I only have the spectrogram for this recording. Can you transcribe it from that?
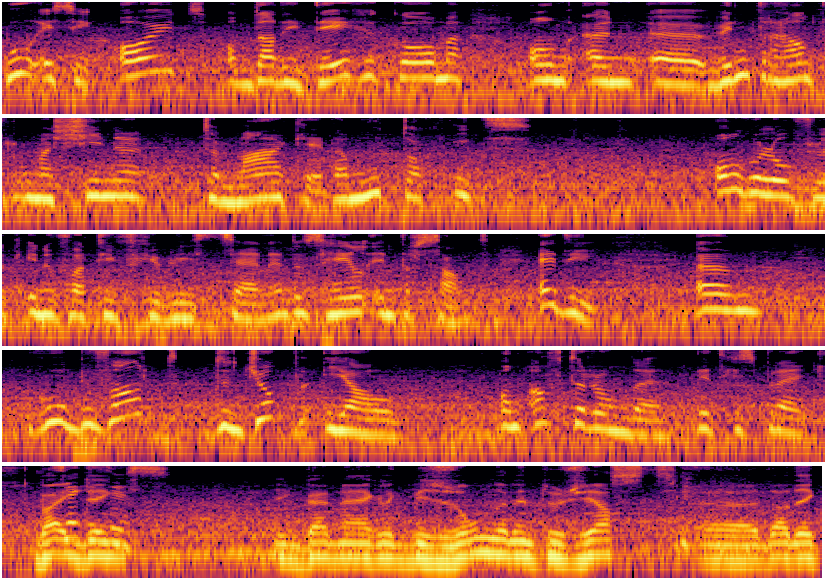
Hoe is hij ooit op dat idee gekomen om een eh Winterhaltermachine te maken? Dat moet toch iets ongelooflijk innovatief geweest zijn. Hè? Dus heel interessant. Eddy, ehm, hoe bevalt de job jou om af te ronden, dit gesprek? Ik zeg denk- het eens. Ik ben eigenlijk bijzonder enthousiast eh, dat ik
